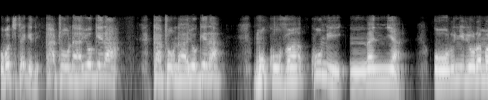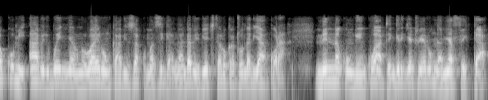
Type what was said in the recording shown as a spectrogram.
Oba kitegede katonda ayogera katonda ayogera. Mu kuva kumi nannya olunyiri olw'amakumi abiri mu ennya luno lwali lunkaabiza ku maziga nga ndaba ebyekitalo katonda byakola. N'ennaku ng'enkwata engeri gye tweruŋŋamya ffekka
